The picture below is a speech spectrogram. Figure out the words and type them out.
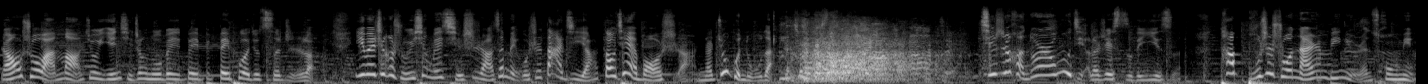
然后说完嘛，就引起众怒，被被被迫就辞职了。因为这个属于性别歧视啊，在美国是大忌啊，道歉也不好使啊，你看就滚犊子。其实很多人误解了这厮的意思，他不是说男人比女人聪明，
